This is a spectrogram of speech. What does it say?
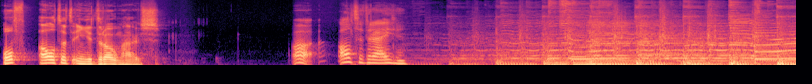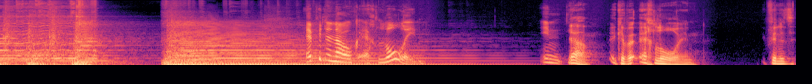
of altijd in je droomhuis? Oh, altijd reizen. Heb je er nou ook echt lol in? In Ja, ik heb er echt lol in. Ik vind het,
